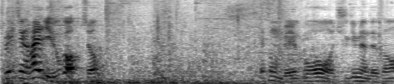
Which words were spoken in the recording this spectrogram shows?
프리징 할 이유가 없죠. 계속 밀고 죽이면 돼서.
